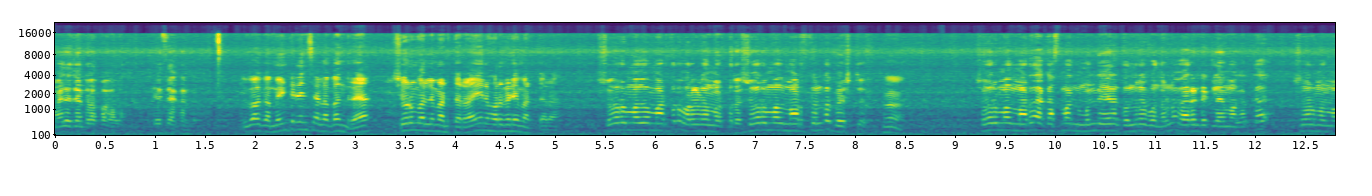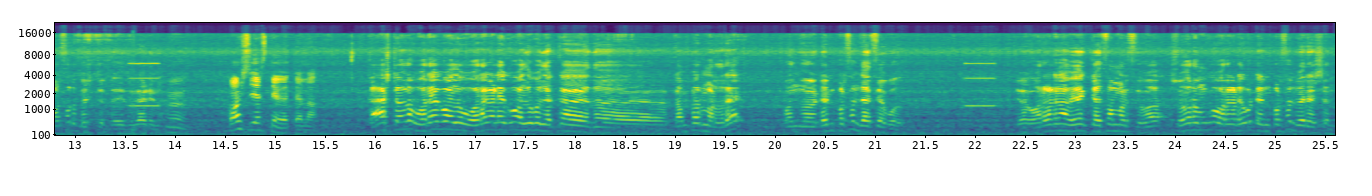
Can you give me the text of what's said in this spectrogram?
ಮೈಲೇಜ್ ಏನು ಡ್ರಾಪ್ ಆಗಲ್ಲ. ಎ ಸಿ ಹಾಕೊಂಡು. ಇವಾಗ ಮೇಂಟೆನೆನ್ಸ್ ಎಲ್ಲ ಬಂದ್ರೆ ಶೋರೂಮ್ ಅಲ್ಲಿ ಮಾಡ್ತಾರ? ಏನು ಹೊರಗಡೆ ಮಾಡ್ತಾರ? ಶೋರೂಮ್ ಅಲ್ಲಿ ಮಾಡ್ತಾರೆ ಹೊರಗಡೆ ಮಾಡ್ತಾರೆ. ಶೋರೂಮಲ್ಲಿ ಮಾಡ್ಕೊಂಡ್ರೆ ಬೆಸ್ಟ್ ಶೋರೂಮ್ ಅಲ್ಲಿ ಮಾಡಿದ್ರೆ ಅಕಸ್ಮಾತ್ ಮುಂದೆ ಏನೋ ತೊಂದರೆ ಬಂದ್ರು ವ್ಯಾರಂಟಿ ಕ್ಲೈಮ್ ಆಗುತ್ತೆ. ಶೋರೂಮ್ ಅಲ್ಲಿ ಮಾಡ್ತಾರೆ ಬೆಸ್ಟ್ ಇದು ಗಾಡಿನ. ಕಾಸ್ಟ್ ಜಾಸ್ತಿ ಆಗುತ್ತೆ ಅಲ್ಲ ಕಾಸ್ಟ್ ಅಂದ್ರೆ ಹೊರಗೂ ಅದು ಹೊರಗಡೆಗೂ ಅದಕ್ಕೂ ಲೆಕ್ಕ ಕಂಪೇರ್ ಮಾಡಿದ್ರೆ ಒಂದು ಟೆನ್ ಪರ್ಸೆಂಟ್ ಜಾಸ್ತಿ ಆಗ್ಬೋದು. ಇವಾಗ ಹೊರಗಡೆ ನಾವು ಹೇಗೆ ಕೆಲಸ ಮಾಡ್ತೀವೋ ಶೋರೂಮ್ಗೂ ಹೊರಗಡೆಗೂ ಟೆನ್ ಪರ್ಸೆಂಟ್ ವೇರಿಯೇಷನ್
